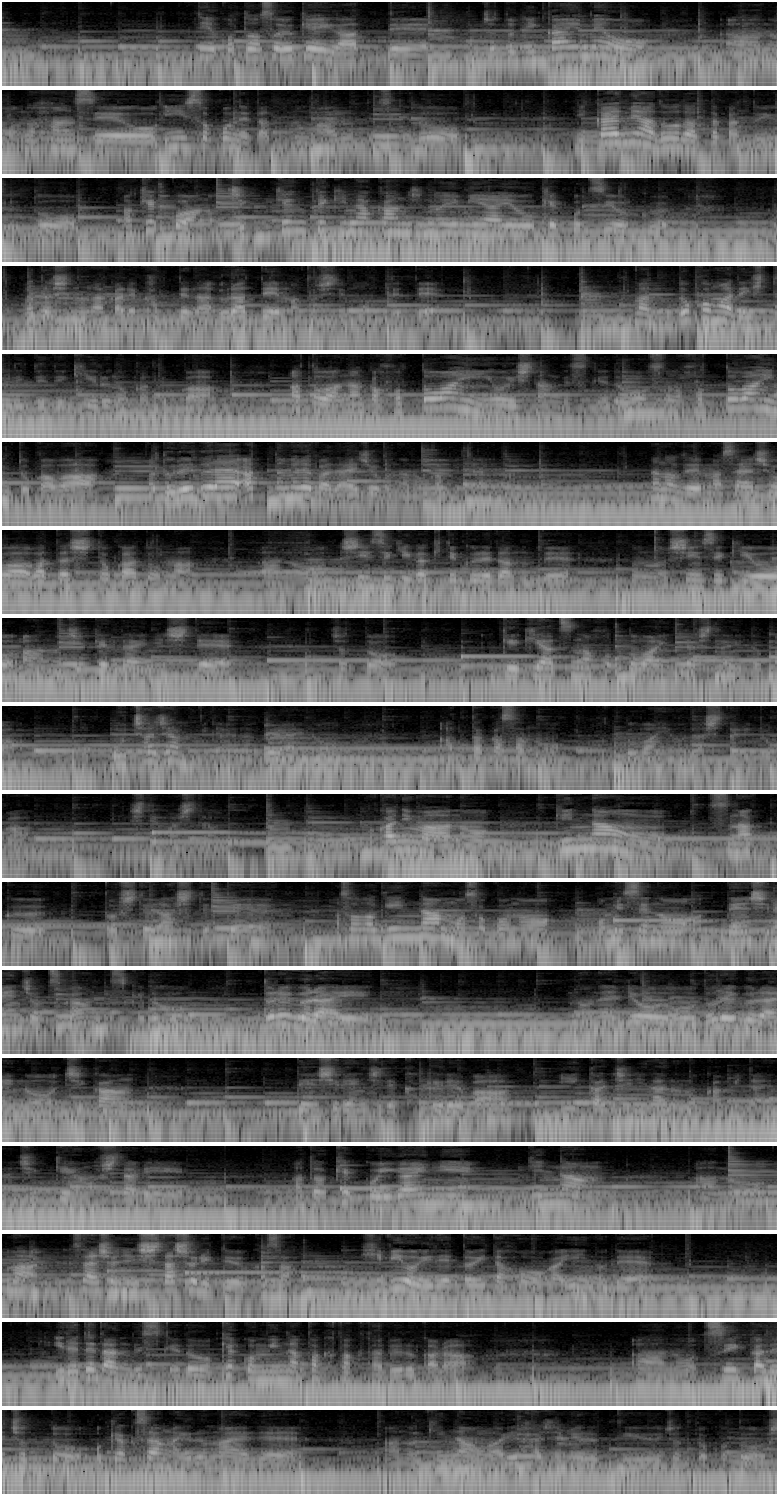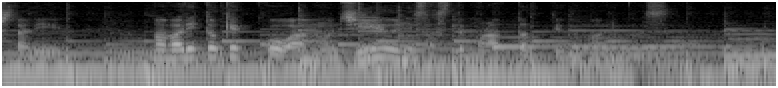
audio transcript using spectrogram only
っていうことそういう経緯があってちょっと2回目をあのの反省を言い損ねたのがあるんですけど2回目はどうだったかというと、まあ、結構あの実験的な感じの意味合いを結構強く私の中で勝手な裏テーマとして持ってて、まあ、どこまで1人でできるのかとかあとはなんかホットワイン用意したんですけどそのホットワインとかは、どれぐらい温めれば大丈夫なのかみたいな。なので、まあ、最初は私とかあと、まあ、あの親戚が来てくれたのでその親戚をあの実験台にしてちょっと激アツなホットワイン出したりとかお茶じゃんみたいなぐらいのあったかさのホットワインを出したりとかしてました。他にもあの銀杏をスナックとして出しててその銀杏もそこのお店の電子レンジを使うんですけどどれぐらいのね量をどれぐらいの時間電子レンジでかければいい感じになるのかみたいな実験をしたりあとは結構意外に銀杏まあ、最初に下処理というかさひびを入れといた方がいいので入れてたんですけど結構みんなパクパク食べるからあの追加でちょっとお客さんがいる前であの銀杏を割り始めるっていうちょっとことをしたり、まあ、割と結構あの自由にさせてもらったっていうのがあります。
